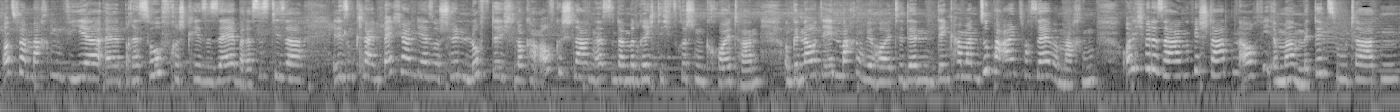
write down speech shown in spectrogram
Und zwar machen wir äh, Bressot Frischkäse selber. Das ist dieser in diesen kleinen Bechern, der so schön luftig, locker aufgeschlagen ist und dann mit richtig frischen Kräutern. Und genau den machen wir heute, denn den kann man super einfach selber machen. Und ich würde sagen, wir starten auch wie immer mit den Zutaten.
